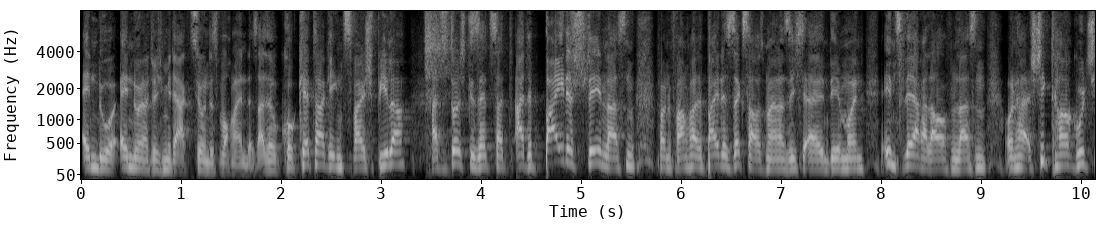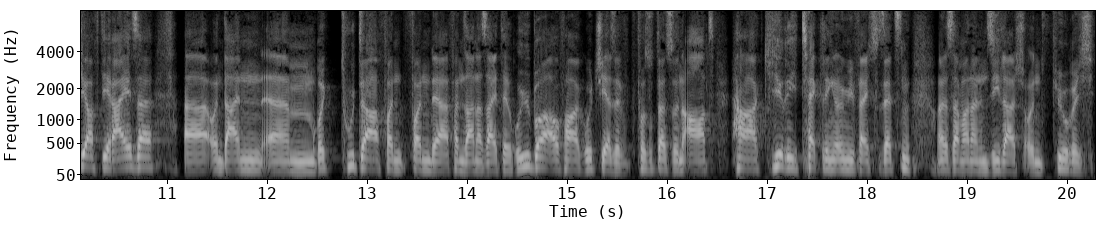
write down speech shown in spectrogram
Endo, Endo natürlich mit der Aktion des Wochenendes. Also Kroketta gegen zwei Spieler, hat sich durchgesetzt, hat, hatte beide stehen lassen von Frankfurt, hat beide Sechser aus meiner Sicht äh, in dem Moment ins Leere laufen lassen und schickt Haraguchi auf die Reise äh, und dann ähm, rückt Tuta von, von, der, von seiner Seite rüber auf Haraguchi, also versucht da so eine Art Harakiri-Tackling irgendwie vielleicht zu setzen und das waren dann Silas und Führig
